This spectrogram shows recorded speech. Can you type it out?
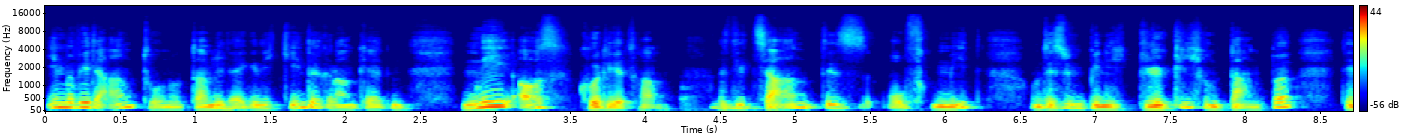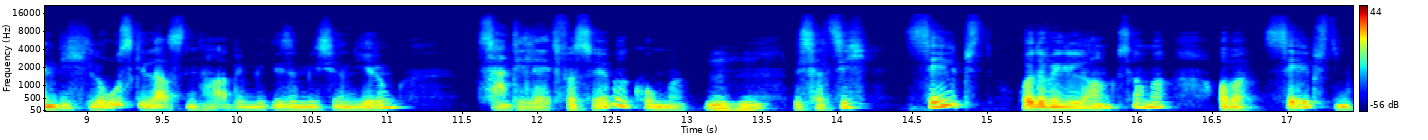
immer wieder antun und damit Mhm. eigentlich Kinderkrankheiten nie auskuriert haben. Also die zahlen das oft mit und deswegen bin ich glücklich und dankbar, denn wie ich losgelassen habe mit dieser Missionierung, sind die Leute von selber gekommen. Mhm. Das hat sich selbst, heute ein wenig langsamer, aber selbst im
